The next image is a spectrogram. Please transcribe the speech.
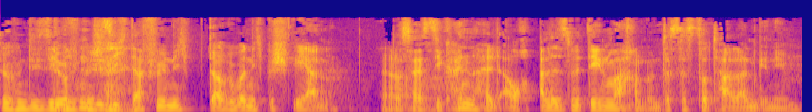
Dürfen die sich dürfen nicht die sich dafür nicht, darüber nicht beschweren. Ja. Das heißt, die können halt auch alles mit denen machen und das ist total angenehm.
